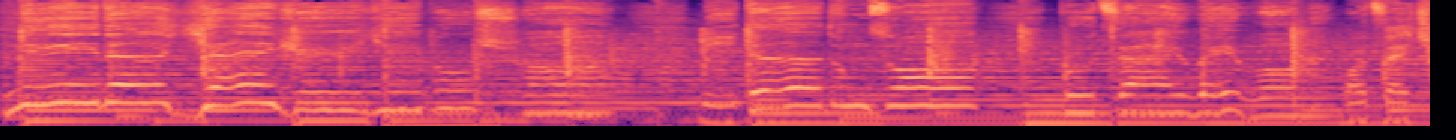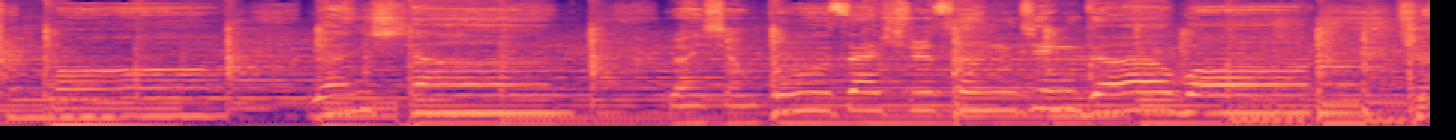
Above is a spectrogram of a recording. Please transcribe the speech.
你的言语已不说，你的动作不再为我，我在沉默，乱想，乱想不再是曾经的我，沉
